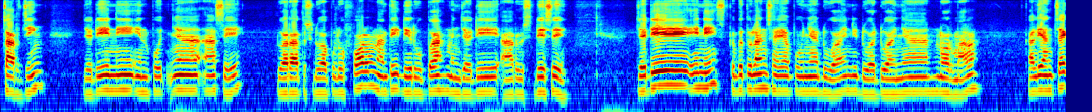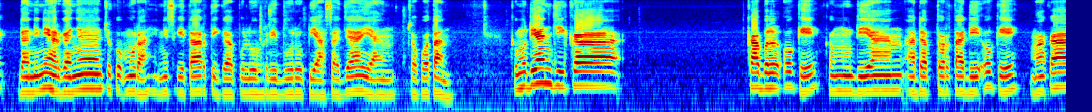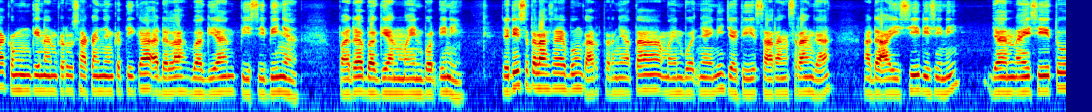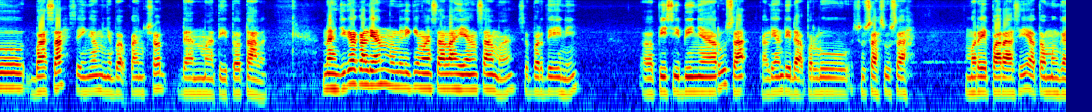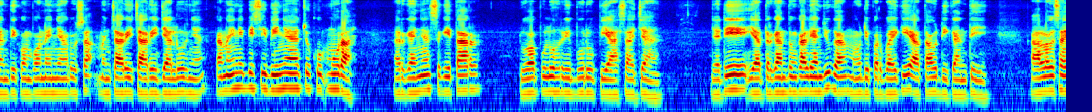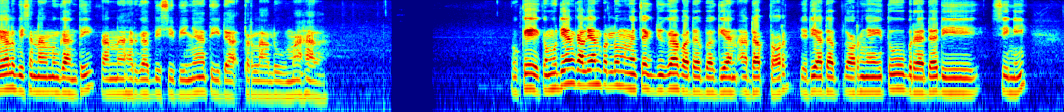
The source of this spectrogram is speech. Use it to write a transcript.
charging. Jadi ini inputnya AC 220 volt nanti dirubah menjadi arus DC Jadi ini kebetulan saya punya dua Ini dua-duanya normal. Kalian cek dan ini harganya cukup murah. Ini sekitar Rp30.000 saja yang copotan. Kemudian jika kabel oke, okay, kemudian adaptor tadi oke, okay, maka kemungkinan kerusakan yang ketiga adalah bagian PCB-nya pada bagian mainboard ini. Jadi setelah saya bongkar, ternyata mainboardnya ini jadi sarang serangga. Ada IC di sini dan IC itu basah sehingga menyebabkan short dan mati total. Nah, jika kalian memiliki masalah yang sama seperti ini, eh, PCB-nya rusak, kalian tidak perlu susah-susah mereparasi atau mengganti komponen yang rusak mencari-cari jalurnya. Karena ini PCB-nya cukup murah. Harganya sekitar Rp20.000 saja. Jadi ya tergantung kalian juga mau diperbaiki atau diganti. Kalau saya lebih senang mengganti karena harga PCB-nya tidak terlalu mahal. Oke, kemudian kalian perlu mengecek juga pada bagian adaptor. Jadi adaptornya itu berada di sini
